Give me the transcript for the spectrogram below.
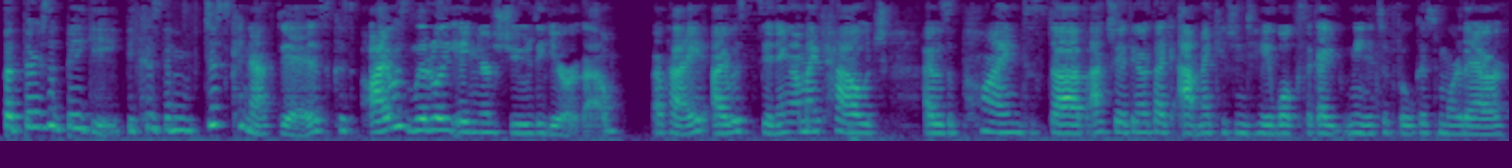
But there's a biggie because the disconnect is because I was literally in your shoes a year ago. Okay. I was sitting on my couch. I was applying to stuff. Actually, I think I was like at my kitchen table because like I needed to focus more there.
